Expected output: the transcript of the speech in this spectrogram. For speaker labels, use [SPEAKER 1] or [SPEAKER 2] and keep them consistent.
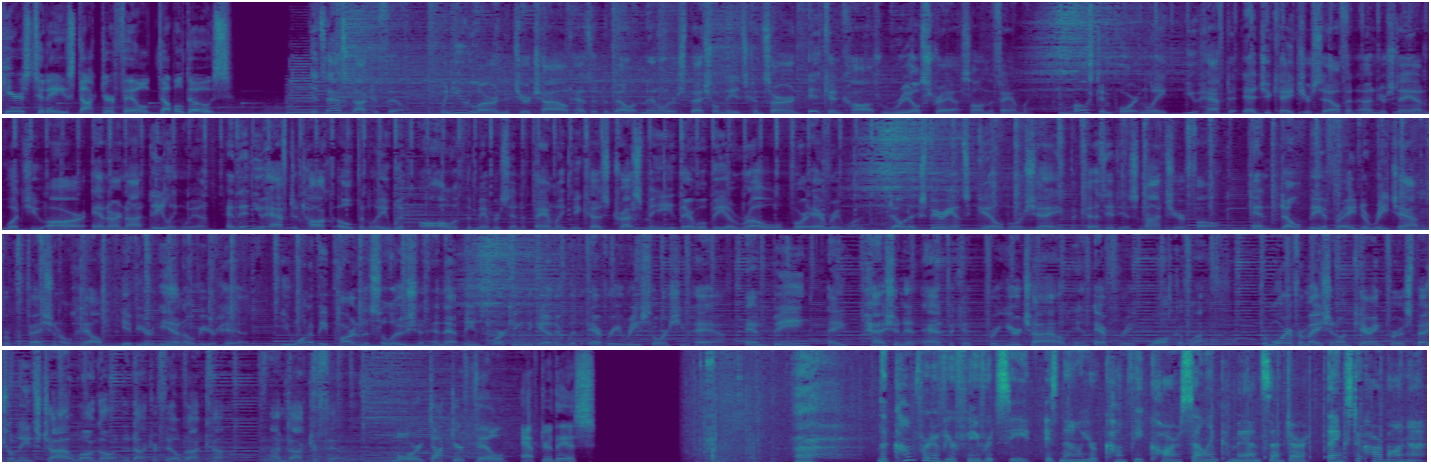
[SPEAKER 1] Here's today's Dr. Phil double dose.
[SPEAKER 2] It's Ask Dr. Phil. When you learn that your child has a developmental or special needs concern, it can cause real stress on the family. Most importantly, you have to educate yourself and understand what you are and are not dealing with. And then you have to talk openly with all of the members in the family because trust me, there will be a role for everyone. Don't experience guilt or shame because it is not your fault. And don't be afraid to reach out for professional help if you're in over your head. You want to be part of the solution, and that means working together with every resource you have and being a passionate advocate for your child in every walk of life. For more information on caring for a special needs child, log on to drphil.com. I'm Dr. Phil.
[SPEAKER 1] More Dr. Phil after this.
[SPEAKER 3] The comfort of your favorite seat is now your comfy car selling command center, thanks to Carvana.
